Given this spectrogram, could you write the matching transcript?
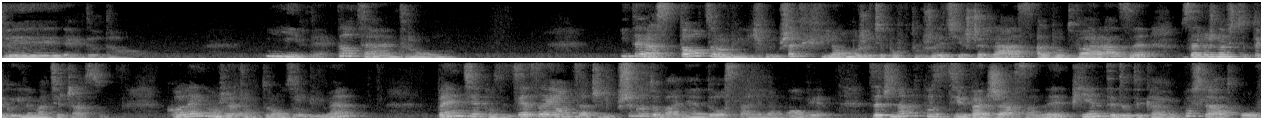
wydech do dołu. I wdech do centrum. I teraz to, co robiliśmy przed chwilą, możecie powtórzyć jeszcze raz albo dwa razy, w zależności od tego, ile macie czasu. Kolejną rzeczą, którą zrobimy, będzie pozycja zająca, czyli przygotowanie do stania na głowie. Zaczynamy w pozycji Vajrasany, pięty dotykają pośladków,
